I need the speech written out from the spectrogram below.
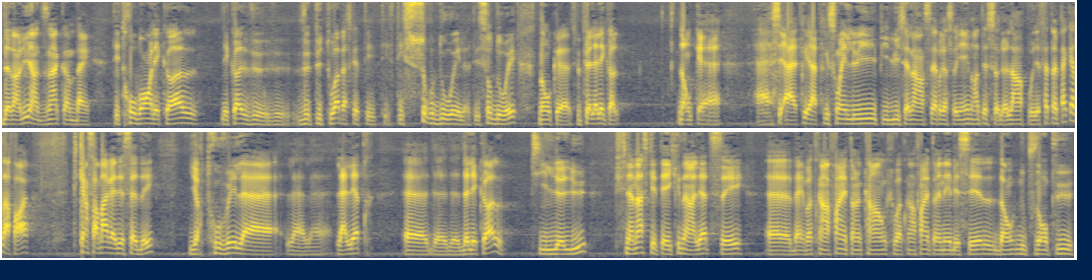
devant lui en disant comme ben t'es trop bon à l'école, l'école veut, veut, veut plus de toi parce que t'es es, surdoué là, t'es surdoué, donc euh, tu peux plus aller à l'école. Donc euh, elle, a pris, a pris soin de lui, puis lui s'est lancé après ça, il a inventé ça, le l'ampoule, il a fait un paquet d'affaires. Puis quand sa mère est décédée, il a retrouvé la, la- la- la lettre euh, de, de- de l'école, puis il l'a lu. Puis finalement, ce qui était écrit dans la lettre, c'est euh, ben, votre enfant est un cancre, votre enfant est un imbécile, donc nous ne pouvons plus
